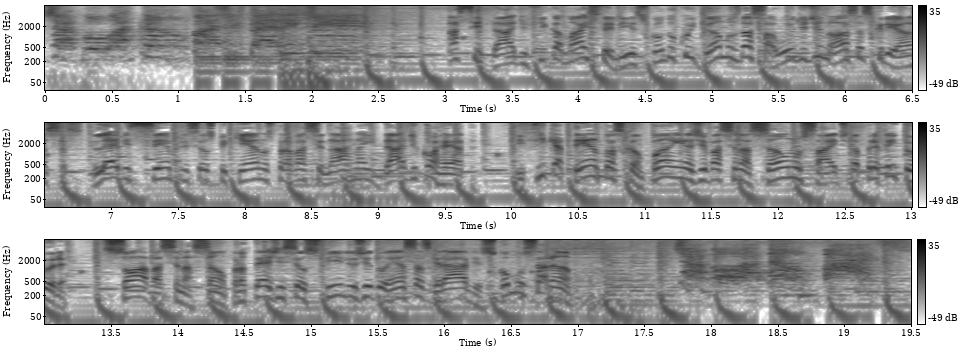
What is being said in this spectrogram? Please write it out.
Jaboatão faz diferente. A cidade fica mais feliz quando cuidamos da saúde de nossas crianças. Leve sempre seus pequenos para vacinar na idade correta. E fique atento às campanhas de vacinação no site da Prefeitura. Só a vacinação protege seus filhos de doenças graves, como o sarampo. Jaboatão faz.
